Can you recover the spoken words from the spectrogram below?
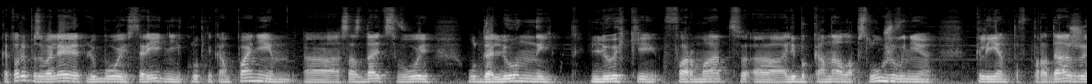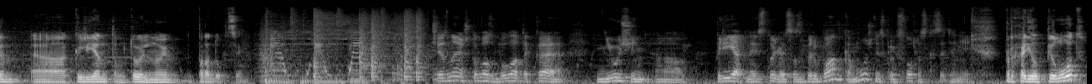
который позволяет любой средней и крупной компании а, создать свой удаленный, легкий формат, а, либо канал обслуживания клиентов, продажи а, клиентам той или иной продукции. Я знаю, что у вас была такая не очень э, приятная история со Сбербанком. Можешь несколько слов рассказать о ней? Проходил пилот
